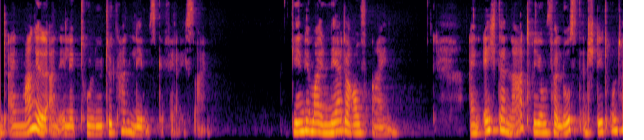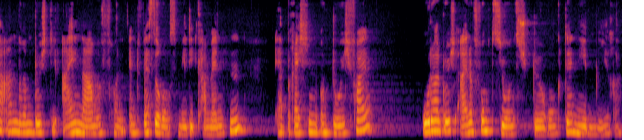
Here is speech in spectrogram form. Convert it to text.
Und ein Mangel an Elektrolyte kann lebensgefährlich sein. Gehen wir mal näher darauf ein. Ein echter Natriumverlust entsteht unter anderem durch die Einnahme von Entwässerungsmedikamenten, Erbrechen und Durchfall oder durch eine Funktionsstörung der Nebenniere.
